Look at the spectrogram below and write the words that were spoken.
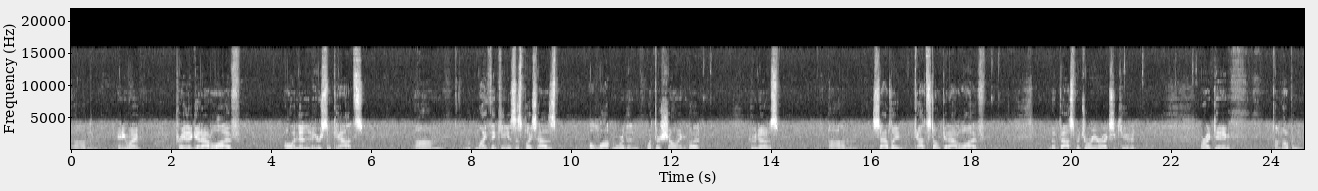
Um, anyway, pray they get out alive. Oh, and then here's some cats. Um, my thinking is this place has a lot more than what they're showing, but who knows? Um, sadly, cats don't get out alive. The vast majority are executed. Alright, gang. I'm hoping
